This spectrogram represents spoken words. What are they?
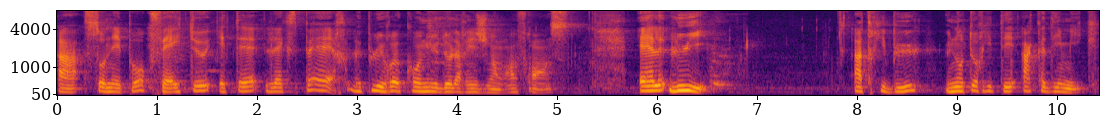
à son époque, Feiteux était l'expert le plus reconnu de la région en France. Elle lui attribue une autorité académique,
